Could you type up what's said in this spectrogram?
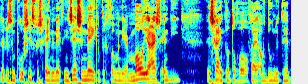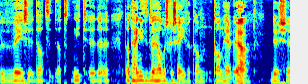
Er is een proefschrift verschenen in 1996 van meneer Maljaars. En die schijnt dan toch wel vrij afdoende te hebben bewezen dat, dat, niet, eh, de, dat hij niet het Wilhelmus geschreven kan, kan hebben. Ja. Dus, eh,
